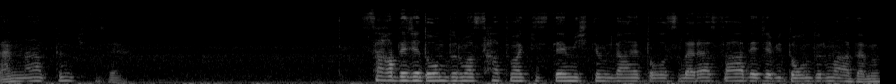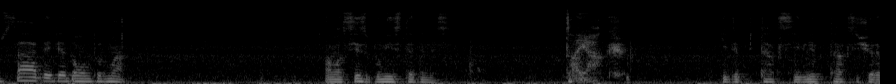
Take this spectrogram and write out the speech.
Ben ne yaptım ki size? Sadece dondurma satmak istemiştim lanet olasılara. Sadece bir dondurma adamım. Sadece dondurma. Ama siz bunu istediniz. Dayak. Gidip bir taksiye binip taksi şöyle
